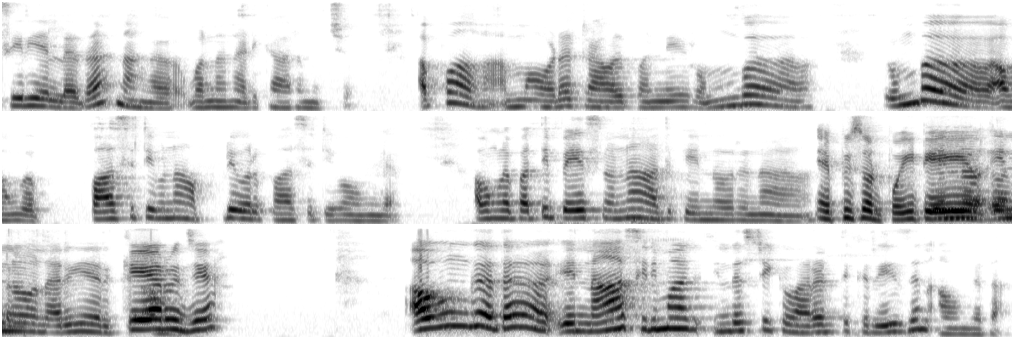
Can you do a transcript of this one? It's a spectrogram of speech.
சீரியலில் தான் நாங்கள் ஒன்றா நடிக்க ஆரம்பித்தோம் அப்போ அம்மாவோட ட்ராவல் பண்ணி ரொம்ப ரொம்ப அவங்க பாசிட்டிவ்னா அப்படி ஒரு பாசிட்டிவ் அவங்க. அவங்கள பற்றி பேசணும்னா அதுக்கு இன்னொரு நான் எபிசோட் போயிட்டே இன்னும் நிறைய இருக்கு. K R Vijaya? அவங்க தான் என் நான் சினிமா இண்டஸ்ட்ரிக்கு வர்றதுக்கு ரீசன் அவங்க தான்.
